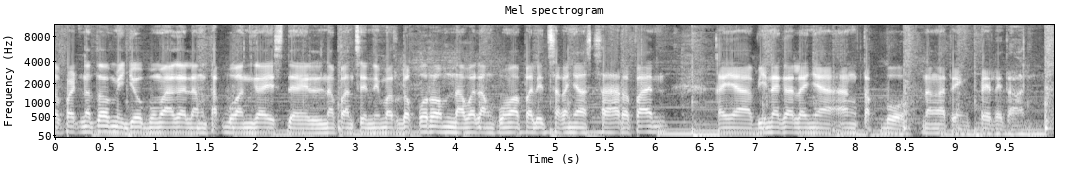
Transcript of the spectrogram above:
Sa part na to, medyo bumagal ang takbuhan guys dahil napansin ni Marlo Corom na walang pumapalit sa kanya sa harapan kaya binagala niya ang takbo ng ating peloton.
